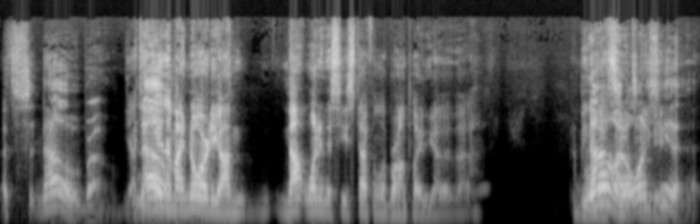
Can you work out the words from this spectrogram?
That's no, bro. I think no. you're in the minority on not wanting to see Steph and LeBron play together, though. No, I don't want to see that.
